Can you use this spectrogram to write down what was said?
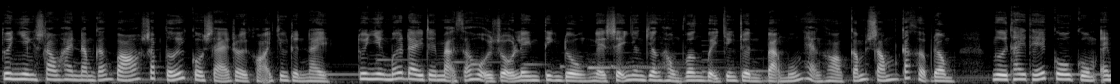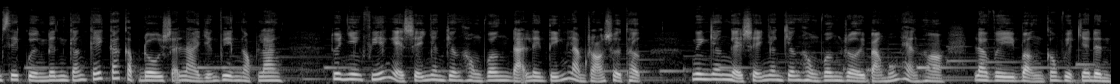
Tuy nhiên, sau 2 năm gắn bó, sắp tới cô sẽ rời khỏi chương trình này. Tuy nhiên mới đây trên mạng xã hội rộ lên tin đồn nghệ sĩ nhân dân Hồng Vân bị chương trình Bạn muốn hẹn hò cấm sóng các hợp đồng. Người thay thế cô cùng MC Quyền Linh gắn kết các cặp đôi sẽ là diễn viên Ngọc Lan. Tuy nhiên phía nghệ sĩ nhân dân Hồng Vân đã lên tiếng làm rõ sự thật. Nguyên nhân nghệ sĩ nhân dân Hồng Vân rời Bạn muốn hẹn hò là vì bận công việc gia đình.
